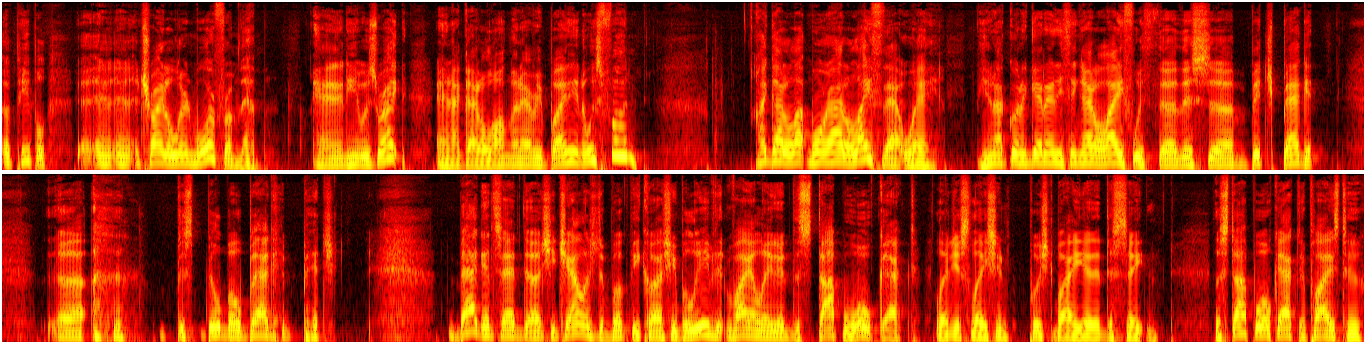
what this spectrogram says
uh, people and, and try to learn more from them. And he was right. And I got along with everybody, and it was fun. I got a lot more out of life that way. You're not going to get anything out of life with uh, this uh, bitch Baggett, uh, this Bilbo Baggett bitch. Baggett said uh, she challenged the book because she believed it violated the Stop Woke Act legislation pushed by uh, DeSatan. The Stop Woke Act applies to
